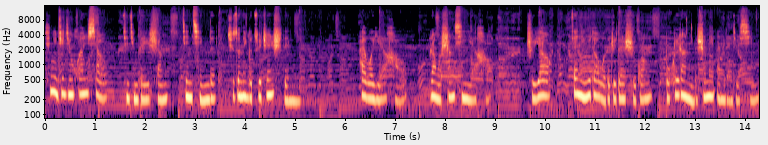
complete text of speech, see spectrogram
请你尽情欢笑，尽情悲伤，尽情的去做那个最真实的你。爱我也好。让我伤心也好，只要在你遇到我的这段时光不会让你的生命黯淡就行。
